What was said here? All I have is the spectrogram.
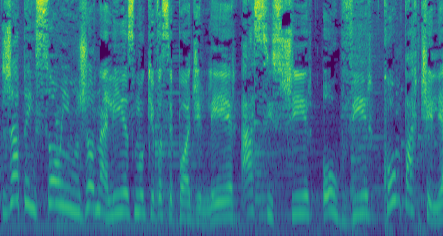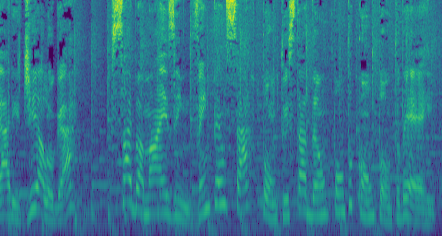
Já pensou em um jornalismo que você pode ler, assistir, ouvir, compartilhar e dialogar? Saiba mais em vempensar.estadão.com.br.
